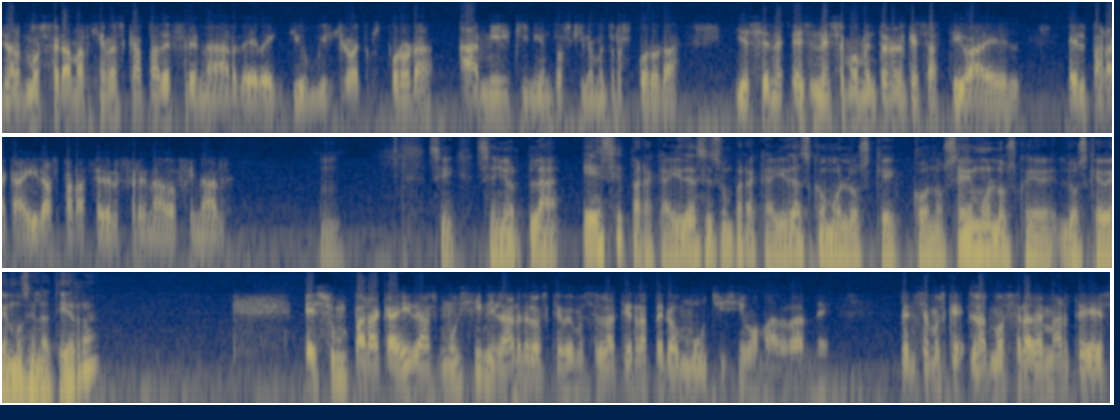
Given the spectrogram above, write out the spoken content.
la atmósfera marciana es capaz de frenar de 21.000 kilómetros por hora a 1.500 kilómetros por hora. Y es en, es en ese momento en el que se activa el, el paracaídas para hacer el frenado final. Mm. Sí, señor Pla, ¿ese paracaídas es un paracaídas como los que conocemos, los que, los que vemos en la Tierra? Es un paracaídas muy similar de los que vemos en la Tierra, pero muchísimo más grande. Pensemos que la atmósfera de Marte es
